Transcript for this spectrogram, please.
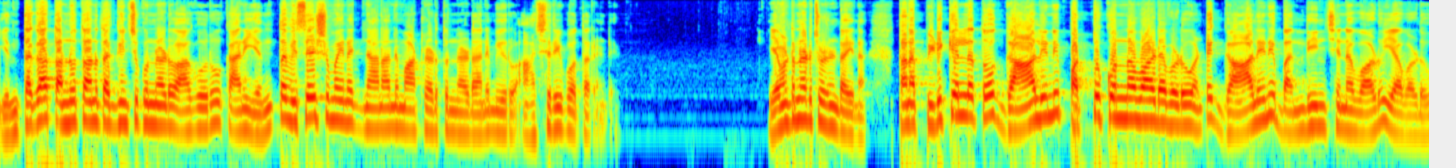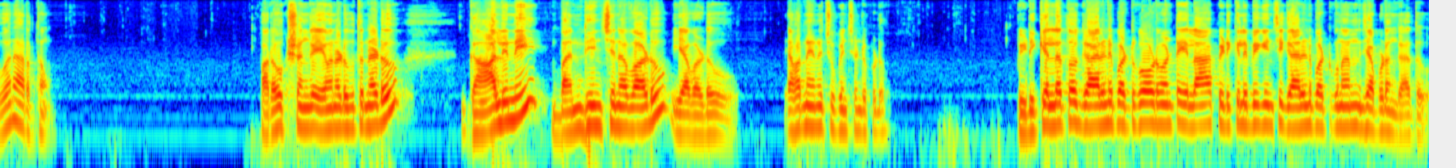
ఎంతగా తన్ను తాను తగ్గించుకున్నాడు ఆగూరు కానీ ఎంత విశేషమైన జ్ఞానాన్ని మాట్లాడుతున్నాడా అని మీరు ఆశ్చర్యపోతారండి. ఏమంటున్నాడు చూడండి ఆయన తన పిడికెళ్ళతో గాలిని పట్టుకున్నవాడెవడు అంటే గాలిని బంధించినవాడు ఎవడు అని అర్థం. పరోక్షంగా ఏమని అడుగుతున్నాడు? గాలిని బంధించినవాడు ఎవడు? ఎవరినైనా చూపించండి ఇప్పుడు. పిడికెళ్ళతో గాలిని పట్టుకోవడం అంటే ఇలా పిడికిలు బిగించి గాలిని పట్టుకున్నానని చెప్పడం కాదు.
